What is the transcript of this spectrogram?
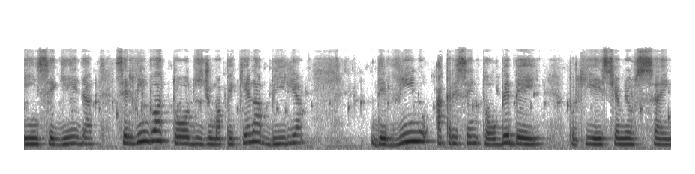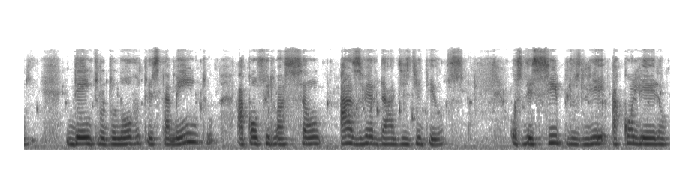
E em seguida, servindo a todos de uma pequena bilha de vinho, acrescentou: Bebei, porque este é meu sangue. Dentro do Novo Testamento, a confirmação às verdades de Deus. Os discípulos lhe acolheram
